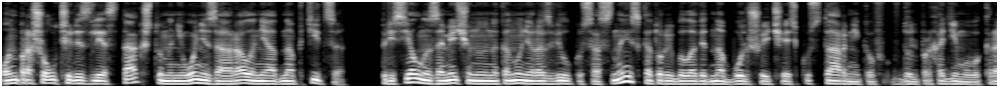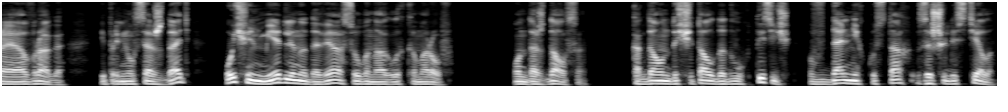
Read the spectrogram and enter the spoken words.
Он прошел через лес так, что на него не заорала ни одна птица, присел на замеченную накануне развилку сосны, с которой была видна большая часть кустарников вдоль проходимого края оврага, и принялся ждать, очень медленно давя особо наглых комаров. Он дождался. Когда он досчитал до двух тысяч, в дальних кустах зашелестело.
